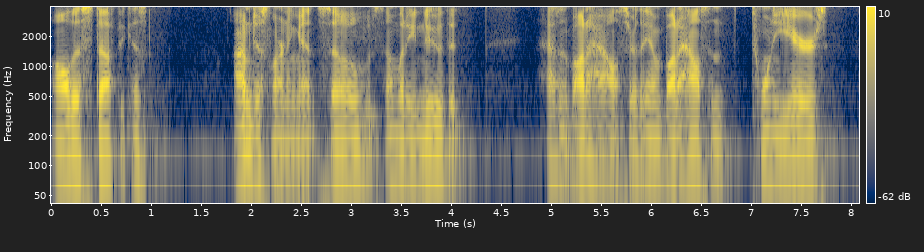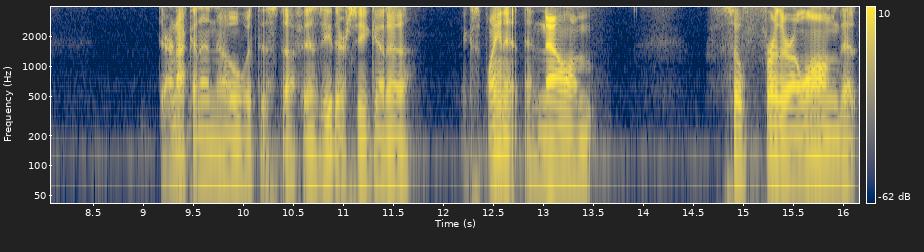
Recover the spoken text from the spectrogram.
all this stuff because I'm just learning it. So mm-hmm. somebody new that hasn't bought a house or they haven't bought a house in 20 years, they're not going to know what this stuff is either. So you got to explain it. And now I'm so further along that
